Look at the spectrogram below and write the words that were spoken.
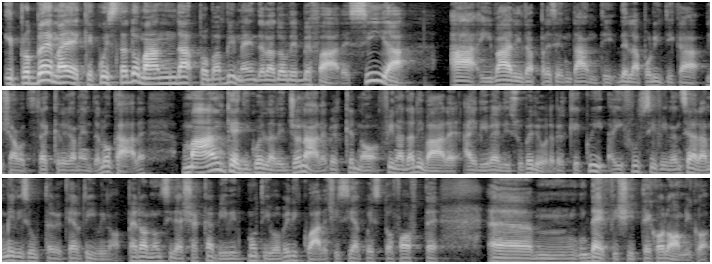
Il problema è che questa domanda probabilmente la dovrebbe fare sia ai vari rappresentanti della politica, diciamo, tecnicamente locale, ma anche di quella regionale, perché no, fino ad arrivare ai livelli superiori, perché qui i flussi finanziari a me risulta che arrivino, però non si riesce a capire il motivo per il quale ci sia questo forte ehm, deficit economico.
